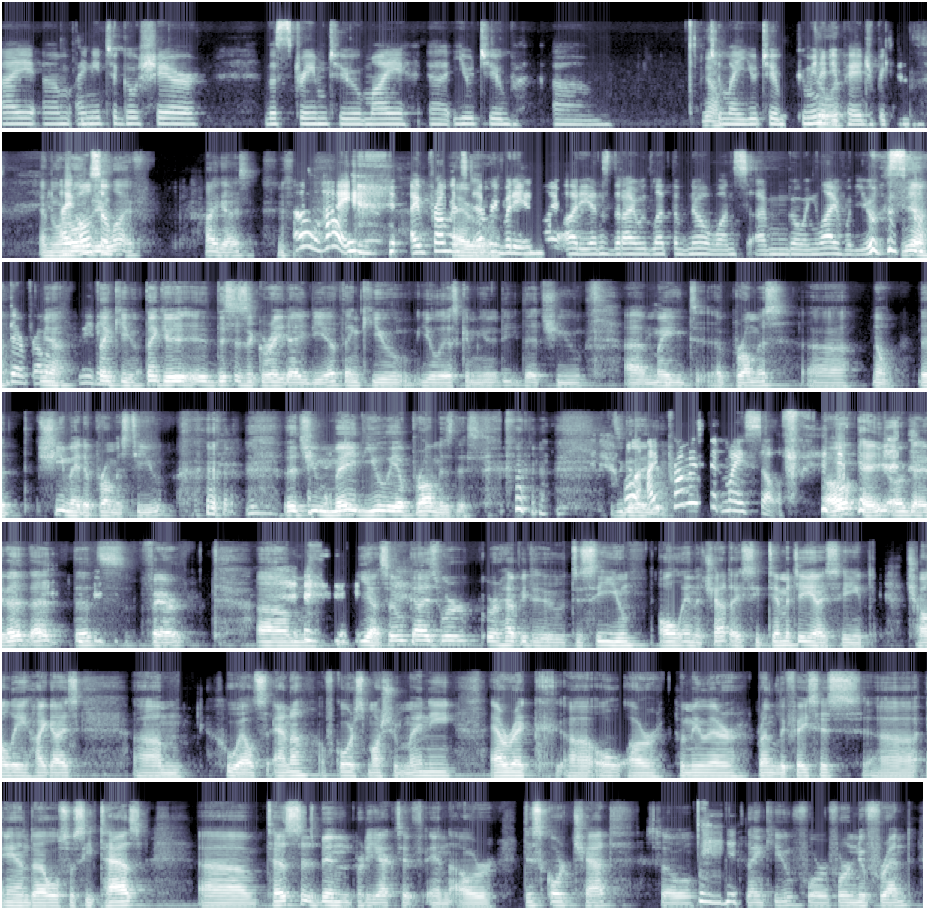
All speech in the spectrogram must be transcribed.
I um I need to go share the stream to my uh, YouTube um, Yeah, to my YouTube community page because And we're I also live. Hi, guys. oh hi I promised everyone. everybody in my audience that I would let them know once I'm going live with you, so Yeah, they're probably yeah. waiting. Thank you. Thank you. This is a great idea. Thank you, Julia's community, that you uh, made a promise. Uh, no, that she made a promise to you. that you made Julia promise this. It's a good Well, I promised it myself. Okay, okay, that that that's fair. Um, yeah, so guys, we're we're happy to to see you all in the chat. I see Timothy, I see Charlie. Hi guys. Um, who else? Anna, of course, Mushroom Manny, Eric, uh, all our familiar friendly faces. Uh, and I also see Taz. Uh, Taz has been pretty active in our Discord chat, so thank you for for a new friend.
